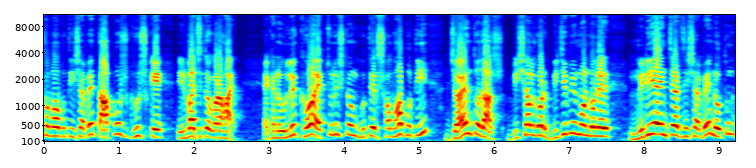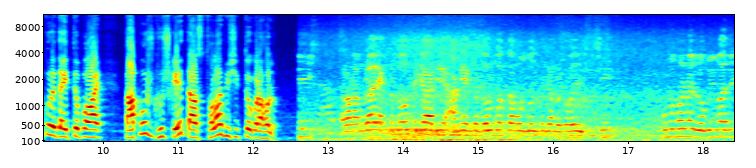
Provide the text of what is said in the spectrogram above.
সভাপতি হিসাবে তাপস ঘোষকে নির্বাচিত করা হয়। এখানে উল্লেখ্য, একচল্লিশ নং বুথের সভাপতি জয়ন্ত দাস বিশালগড় বিজেপি মণ্ডলের মিডিয়া ইনচার্জ হিসাবে নতুন করে দায়িত্ব পাওয়ায় তাপস ঘোষকে তার স্থলাভিষিক্ত করা হলো। কারণ আমরা একটা দল থেকে আগে আগে একটা দল করতাম, ওই দল থেকে আমরা সবাই এসেছি। কোনো ধরনের লবিবাজি,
